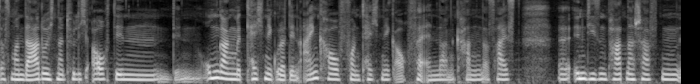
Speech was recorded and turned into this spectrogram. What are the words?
dass man dadurch natürlich auch den, den Umgang mit Technik oder den Einkauf von Technik auch verändern kann. Das heißt, äh, in diesen Partnerschaften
